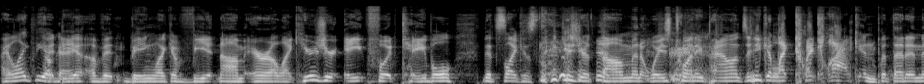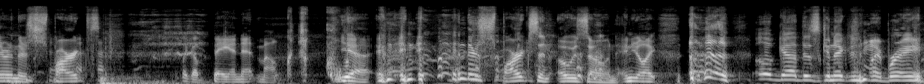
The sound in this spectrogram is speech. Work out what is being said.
I like the Okay. idea of it being like a Vietnam era. Like here's your eight foot cable that's like as thick as your thumb and it weighs twenty pounds, and you can like click clack and put that in there, and there's sparks. It's like a bayonet mount. Yeah, and, and, and there's sparks and ozone, and you're like, oh god, this is connected to my brain.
